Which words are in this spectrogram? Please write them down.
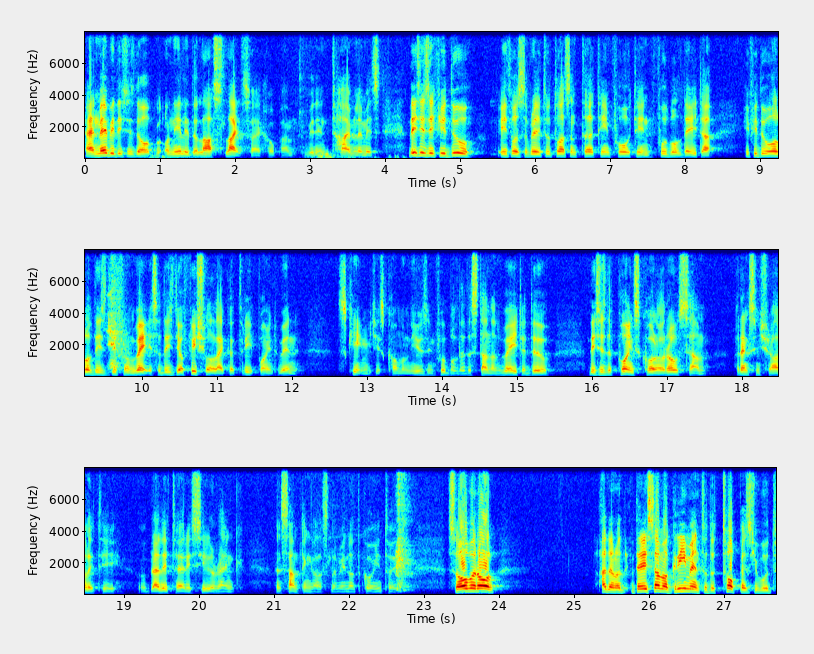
And maybe this is the, nearly the last slide, so I hope I'm within time limits. This is if you do, it was really 2013-14 football data, if you do all of these different ways. So this is the official like a three-point win scheme, which is commonly used in football, that the standard way to do. This is the point score or row sum, rank centrality, Terry, serial rank, and something else. Let me not go into it. So overall, I don't know, there is some agreement to the top as you would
